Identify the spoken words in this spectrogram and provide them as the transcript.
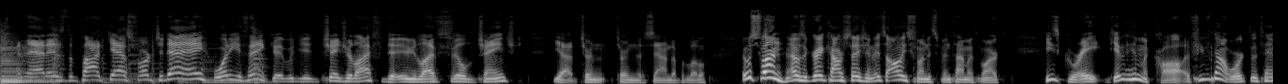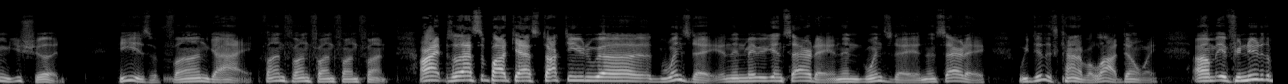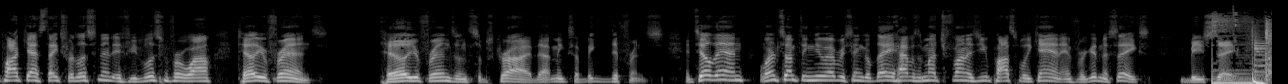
And that is the podcast for today. What do you think? Uh, Would you change your life? Did your life feel changed? Yeah, turn turn the sound up a little. It was fun. That was a great conversation. It's always fun to spend time with Mark. He's great. Give him a call. If you've not worked with him, you should. He is a fun guy. Fun, fun, fun, fun, fun. All right, so that's the podcast. Talk to you uh, Wednesday, and then maybe again Saturday, and then Wednesday, and then Saturday. We do this kind of a lot, don't we? Um, if you're new to the podcast, thanks for listening. If you've listened for a while, tell your friends. Tell your friends and subscribe. That makes a big difference. Until then, learn something new every single day. Have as much fun as you possibly can. And for goodness sakes, be safe.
